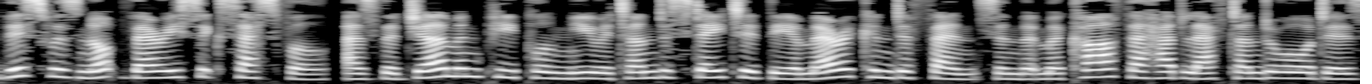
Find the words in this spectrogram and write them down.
This was not very successful, as the German people knew it understated the American defense and that MacArthur had left under orders.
